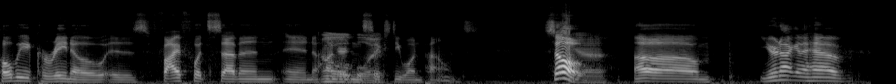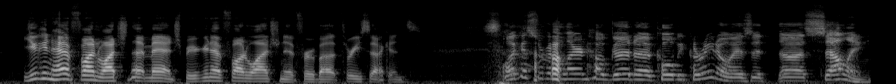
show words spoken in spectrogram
Colby Corino is five foot seven and Oh, 161 pounds. So, Yeah. um, you're not gonna have. You can have fun watching that match, but you're gonna have fun watching it for about three secons. Well, I guess we're going to learn how good uh, Colby Corino is at uh, selling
